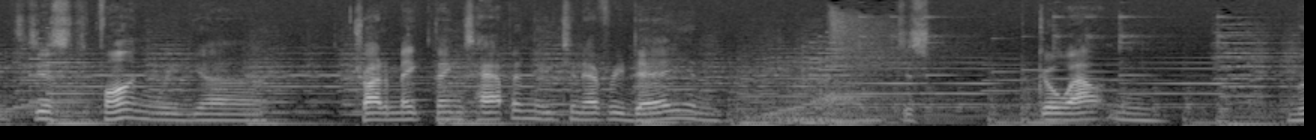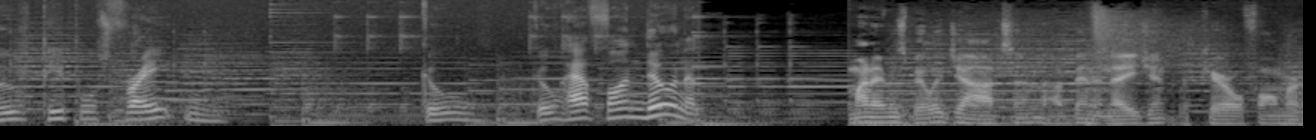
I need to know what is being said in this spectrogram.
It's just fun. We uh, try to make things happen each and every day and uh, just go out and move people's freight and go, go have fun doing it. My name is Billy Johnson. I've been an agent with Carroll Fulmer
